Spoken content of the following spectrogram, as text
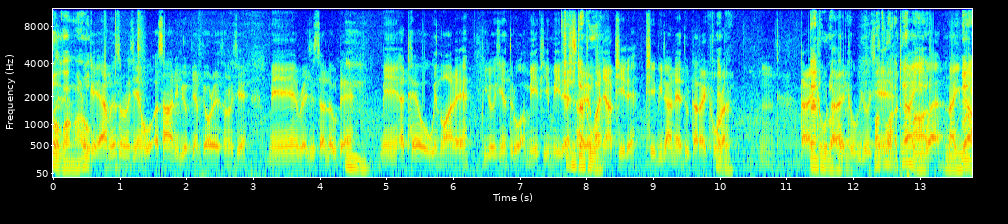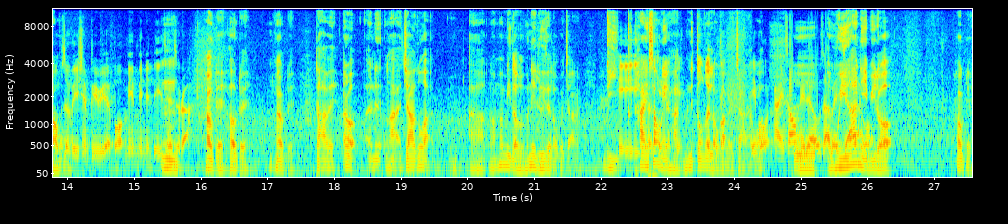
လို့ကောငါတို့ okay အဲ့မင်းဆိုလို့ရှိရင်ဟိုအစကနေပြီးတော့ပြန်ပြောတယ်ဆိုလို့ရှိရင်မင်း register လုပ်တယ်မင်းအထက်ကိုဝင်သွားတယ်ပြီးလို့ရှိရင်သူတို့အမေးဖြေမိတယ်ဆရာကဘာညာဖြေတယ်ဖြေပြီးတာနဲ့သူ direct ထိုးတာอืม direct ထိုး direct ထိုးပြီးလို့ရှိရင်ဘာကအထက်မှာနိုင်ဝက် observation period ပေါ့မင်း minute 40ဆိုတာဟုတ်တယ်ဟုတ်တယ်ဟုတ်တယ်ဒါပဲအဲ့တော့ငါအကြာဆုံးက အာငါမှတ်မိတော့ဆိုမိနစ်40လောက်ပဲကြာတယ်ဒီအေးထိုင်ဆောင်နေတဲ့ဟာ okay, okay. မိနစ်30လောက်ကပဲကြာတာအေးကွာပေါ့ထိုင်ဆောင်နေတဲ့ဥစ္စာပဲအဝင်ကြာကတာနေပေါ့ပြီးတော့ဟုတ်တယ်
